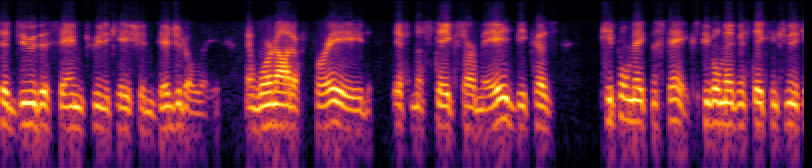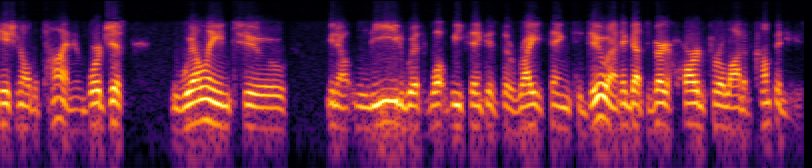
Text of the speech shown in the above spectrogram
to do the same communication digitally. And we're not afraid if mistakes are made because people make mistakes. People make mistakes in communication all the time. And we're just willing to, you know, lead with what we think is the right thing to do. And I think that's very hard for a lot of companies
